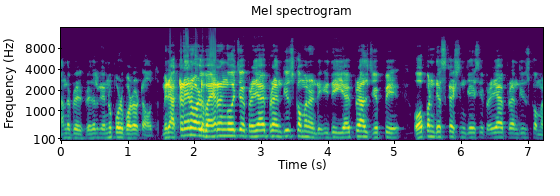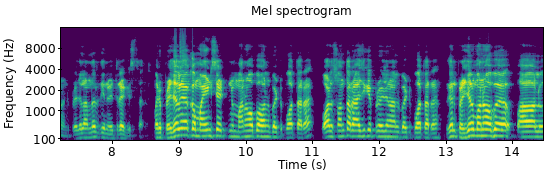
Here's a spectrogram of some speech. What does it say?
ఆంధ్రప్రదేశ్ ప్రజలకు వెన్నుపోటు పడవటం అవుతుంది. మీరు ఎక్కడైనా వాళ్ళు బహిరంగ వచ్చే ప్రజాభిప్రాయం తీసుకోమనండి. ఇది ఈ అభిప్రాయాలు చెప్పి ఓపెన్ డిస్కషన్ చేసి ప్రజాభిప్రాయం తీసుకోమనండి. ప్రజలందరూ దీన్ని వ్యతిరేకిస్తారు. మరి ప్రజల యొక్క మైండ్ సెట్ని మనోభావాలను బట్టి పోతారా? వాళ్ళ సొంత రాజకీయ ప్రయోజనాలు బట్టి పోతారా? కానీ ప్రజల మనోభావాలు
